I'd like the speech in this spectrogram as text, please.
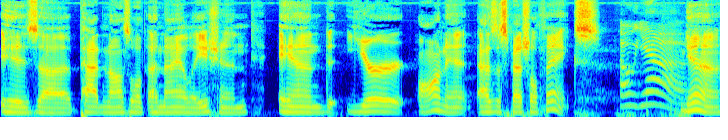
is uh, Patton Oswalt Annihilation, and you're on it as a special thanks. Oh yeah. Yeah.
